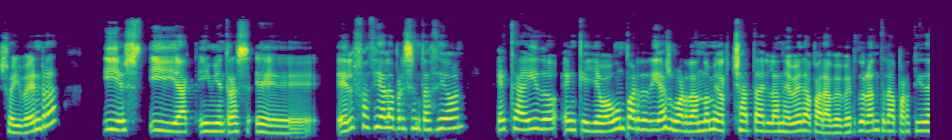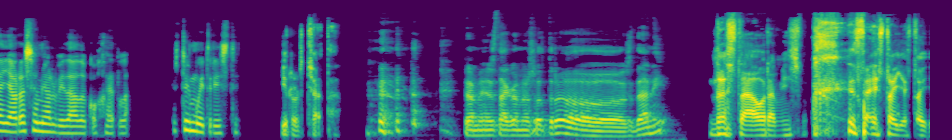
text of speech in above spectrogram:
soy Benra, y, es, y, y mientras eh, él hacía la presentación, he caído en que llevaba un par de días guardando mi horchata en la nevera para beber durante la partida y ahora se me ha olvidado cogerla. Estoy muy triste. y horchata. También está con nosotros Dani. No está ahora mismo. Estoy, estoy.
